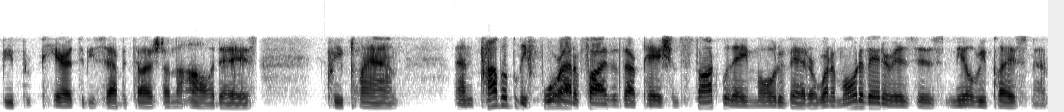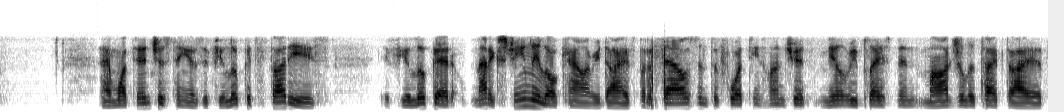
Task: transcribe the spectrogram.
be prepared to be sabotaged on the holidays, pre-plan. And probably four out of five of our patients start with a motivator. What a motivator is is meal replacement And what's interesting is if you look at studies, if you look at not extremely low calorie diets, but 1,000 to 1,400 meal replacement modular type diets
